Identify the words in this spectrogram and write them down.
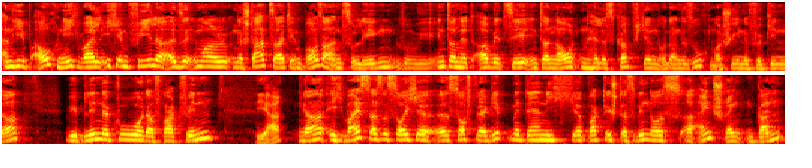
Anhieb auch nicht, weil ich empfehle also immer eine Startseite im Browser anzulegen, so wie Internet ABC, Internauten, helles Köpfchen oder eine Suchmaschine für Kinder, wie Blinde Kuh oder Frag Finn. Ja. Ja, ich weiß, dass es solche äh, Software gibt, mit der ich äh, praktisch das Windows äh, einschränken kann.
